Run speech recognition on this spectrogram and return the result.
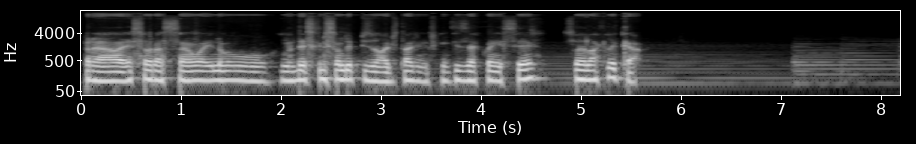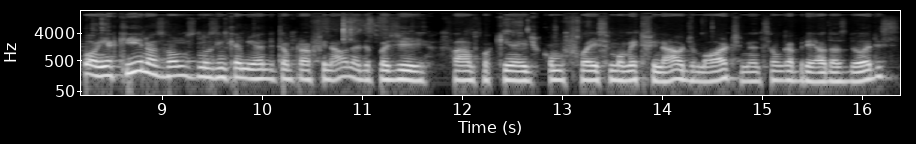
para essa oração aí no, na descrição do episódio, tá, gente? Quem quiser conhecer, só ir lá clicar. Bom, e aqui nós vamos nos encaminhando então para o final, né? Depois de falar um pouquinho aí de como foi esse momento final de morte, né? De São Gabriel das Dores.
